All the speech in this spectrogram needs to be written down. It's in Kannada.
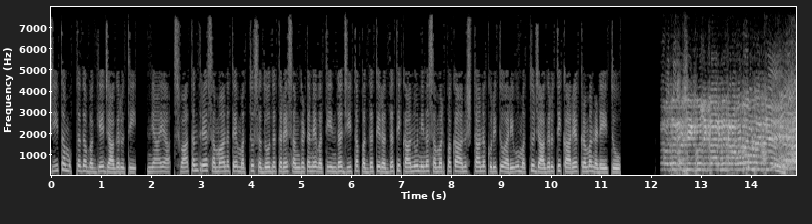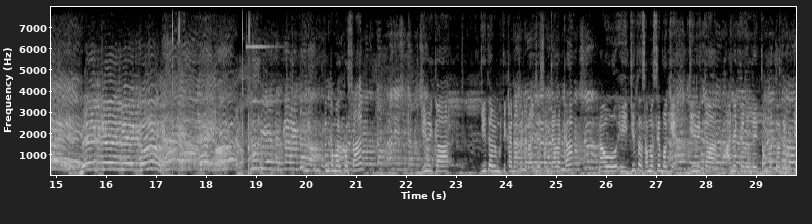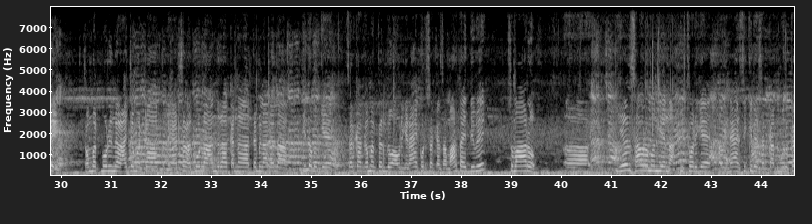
ಜೀತ ಮುಕ್ತದ ಬಗ್ಗೆ ಜಾಗೃತಿ ನ್ಯಾಯ ಸ್ವಾತಂತ್ರ್ಯ ಸಮಾನತೆ ಮತ್ತು ಸದೋದತರೆ ಸಂಘಟನೆ ವತಿಯಿಂದ ಜೀತ ಪದ್ಧತಿ ರದ್ದತಿ ಕಾನೂನಿನ ಸಮರ್ಪಕ ಅನುಷ್ಠಾನ ಕುರಿತು ಅರಿವು ಮತ್ತು ಜಾಗೃತಿ ಕಾರ್ಯಕ್ರಮ ನಡೆಯಿತು. ಕಮಲ್ ಪ್ರಸಾದ್ ಜೀವಿಕಾ ಜೀತ ವಿಮುಕ್ತಿ ಕರ್ನಾಟಕ ರಾಜ್ಯ ಸಂಚಾಲಕ. ನಾವು ಈ ಜೀತ ಸಮಸ್ಯೆ ಬಗ್ಗೆ ಜೀವಿಕಾ ಆನೇಕಲ್ಲಲ್ಲಿ ತೊಂಬತ್ತರಲ್ಲಿ ಹುಟ್ಟಿ ತೊಂಬತ್ತ್ಮೂರಿಂದ ರಾಜ್ಯ ಮಟ್ಟ, ಎರಡು ಸಾವಿರದ ಹದಿಮೂರರ ಆಂಧ್ರ, ಕನ್ನಡ, ತಮಿಳುನಾಡು ಎಲ್ಲ ಜೀತ ಬಗ್ಗೆ ಸರ್ಕಾರ ಗಮನ ತಂದು ಅವರಿಗೆ ನ್ಯಾಯ ಕೊಡಿಸೋ ಕೆಲಸ ಮಾಡ್ತಾ ಇದ್ದೀವಿ. ಸುಮಾರು ಏಳು ಸಾವಿರ ಮಂದಿಯನ್ನು ಇಷ್ಟವರೆಗೆ ಅವ್ರಿಗೆ ನ್ಯಾಯ ಸಿಕ್ಕಿದೆ ಸರ್ಕಾರದ ಮೂಲಕ.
